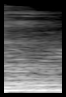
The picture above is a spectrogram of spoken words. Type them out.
Senhor.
